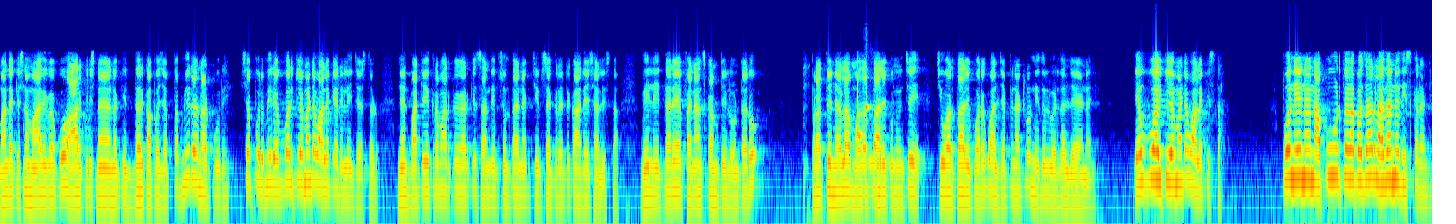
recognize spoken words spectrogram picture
మందకృష్ణ మాదిగకు ఆర్ కృష్ణయ్యకు ఇద్దరికి అప్పచెప్తా మీరే నడుపురి. చెప్పురి. మీరు ఎవరికి ఏమంటే వాళ్ళకే రిలీజ్ చేస్తాడు. నేను బట్టి విక్రమార్క గారికి సందీప్ సుల్తాన్కి చీఫ్ సెక్రటరీకి ఆదేశాలు ఇస్తాను వీళ్ళిద్దరే ఫైనాన్స్ కమిటీలు ఉంటారు. ప్రతి నెల మొదటి తారీఖు నుంచి చివరి తారీఖు వరకు వాళ్ళు చెప్పినట్లు నిధులు విడుదల చేయండి అని. ఎవరికి ఏమంటే వాళ్ళకి ఇస్తా పో నేను అప్పు ఊడుతుందా బజార్లో అదన్నే తీసుకురండి.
